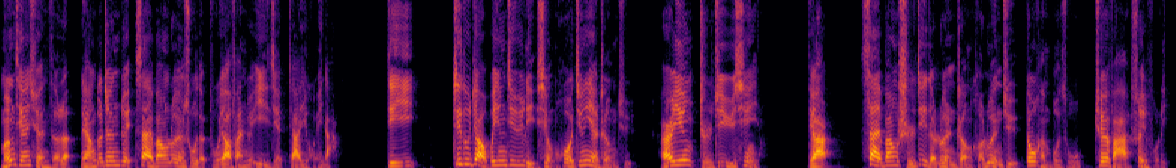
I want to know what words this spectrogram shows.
蒙恬选择了两个针对塞邦论述的主要反对意见加以回答：第一，基督教不应基于理性或经验证据，而应只基于信仰；第二，塞邦实际的论证和论据都很不足，缺乏说服力。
